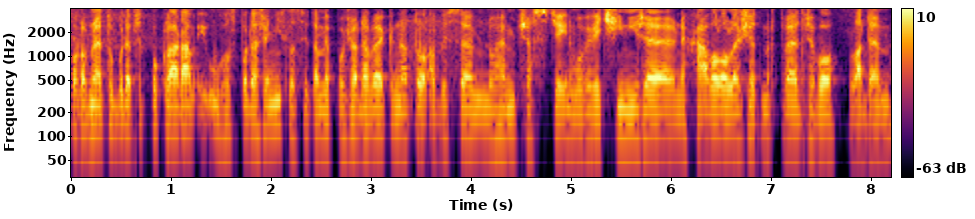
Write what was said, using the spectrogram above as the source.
Podobné to bude, předpokládám, i u hospodaření s lesy. Tam je požadavek na to, aby se mnohem častěji nebo ve větší míře nechávalo ležet mrtvé dřevo ladem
